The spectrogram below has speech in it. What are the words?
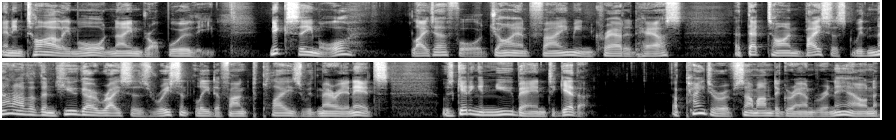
and entirely more name drop worthy. Nick Seymour, later for giant fame in Crowded House, at that time bassist with none other than Hugo Race's recently defunct Plays with Marionettes, was getting a new band together. A painter of some underground renown,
